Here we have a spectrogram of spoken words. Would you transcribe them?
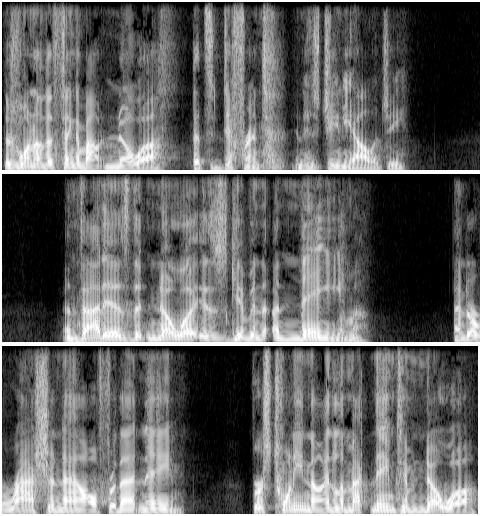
There's one other thing about Noah that's different in his genealogy, and that is that Noah is given a name and a rationale for that name. Verse 29 Lamech named him Noah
